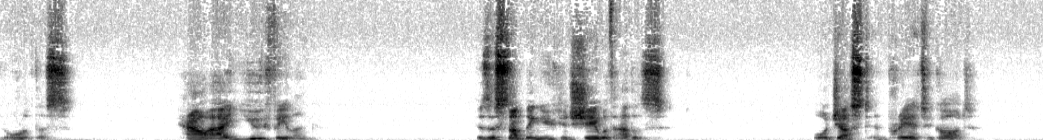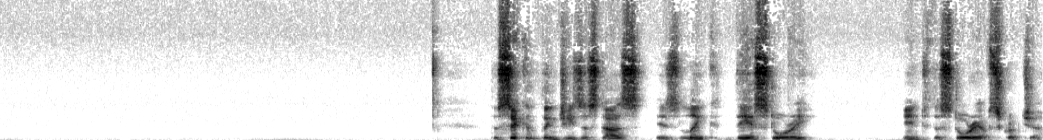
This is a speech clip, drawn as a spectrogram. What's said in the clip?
in all of this? How are you feeling? Is this something you can share with others? Or just in prayer to God? The second thing Jesus does is link their story into the story of Scripture.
